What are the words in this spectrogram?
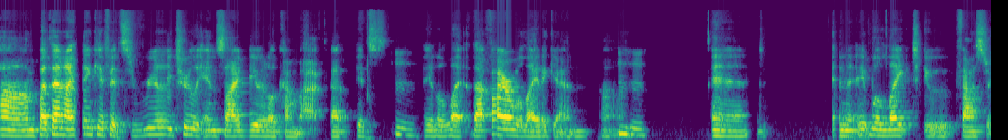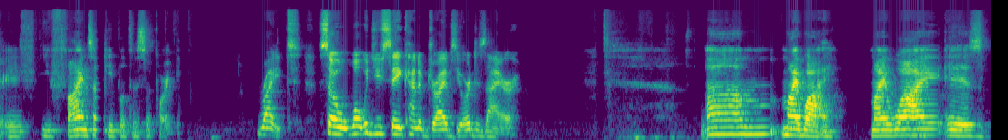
um, but then I think if it's really truly inside you, it'll come back. That it's mm. it'll light that fire will light again, um, mm-hmm. and and it will light you faster if you find some people to support you. Right. So, what would you say kind of drives your desire? Um, my why. My why is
